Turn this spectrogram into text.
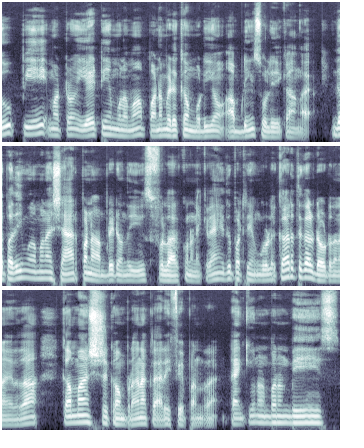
யூபிஐ மற்றும் ஏடிஎம் மூலமாக பணம் எடுக்க முடியும் அப்படின்னு சொல்லியிருக்காங்க. இந்த பதிவு மூலமாக நான் ஷேர் பண்ண அப்டேட் வந்து யூஸ்ஃபுல்லாக இருக்கும்னு நினைக்கிறேன். இது பற்றி உங்களோட கருத்துக்கள் டவுட் தானே இருந்தால் கமர்ஷியல் கம்பெனியாக நான் கிளாரிஃபை பண்ணுறேன் தேங்க்யூ நண்பர் நண்பீஸ்.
